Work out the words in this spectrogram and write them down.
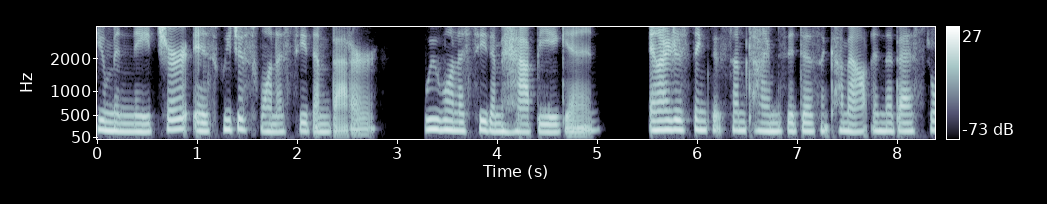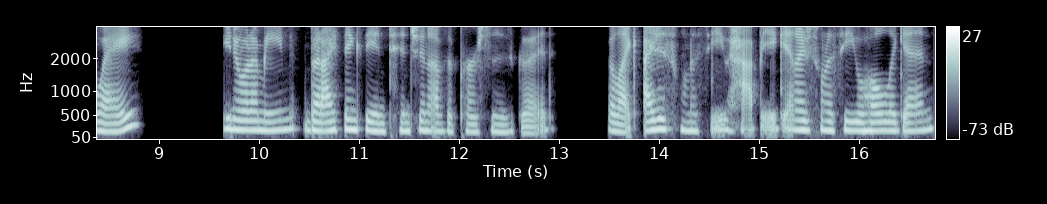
human nature is we just want to see them better. We want to see them happy again. And I just think that sometimes it doesn't come out in the best way. You know what I mean? But I think the intention of the person is good. They're like, I just want to see you happy again. I just want to see you whole again.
